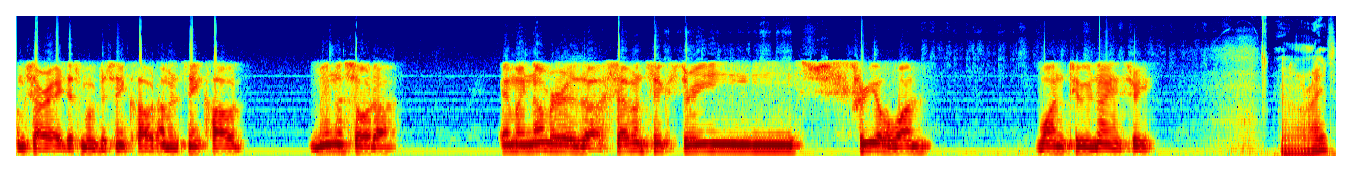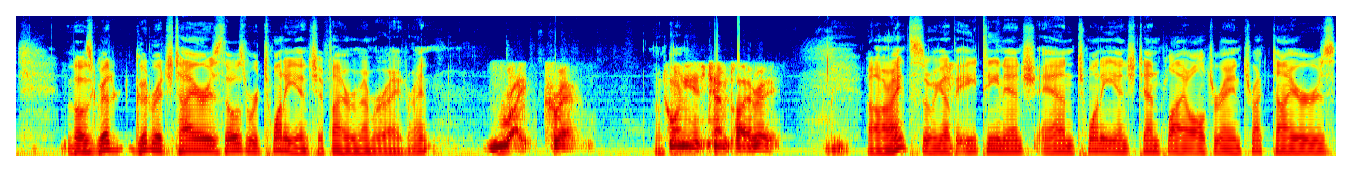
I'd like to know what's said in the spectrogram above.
I'm sorry, I just moved to St. Cloud. I'm in St. Cloud, Minnesota. And my number is uh, 763 301 1293. All right. Those Good, Goodrich tires, those were 20 inch, if I remember right, right? Right, correct. Okay. 20 inch 10 ply, right. All right. So we got the 18 inch and 20 inch 10 ply all terrain truck tires.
